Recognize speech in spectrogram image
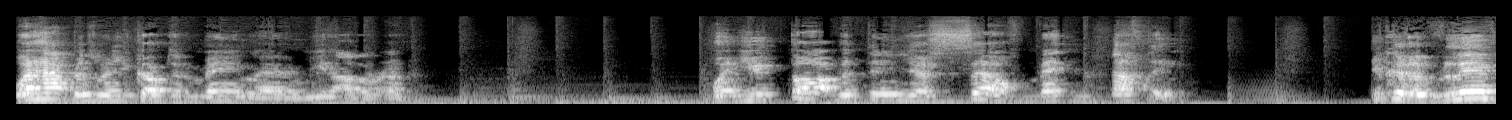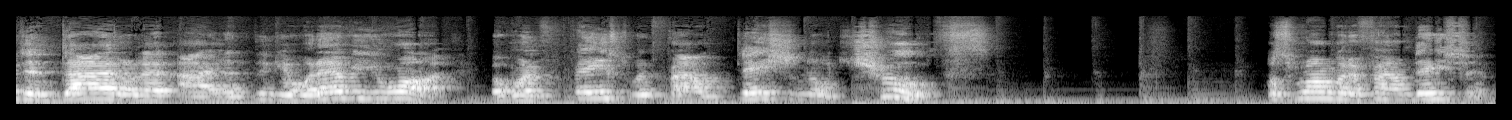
What happens when you come to the mainland and meet other runners? What you thought within yourself meant nothing. You could have lived and died on that island thinking whatever you want, but when faced with foundational truths, what's wrong with a foundation?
